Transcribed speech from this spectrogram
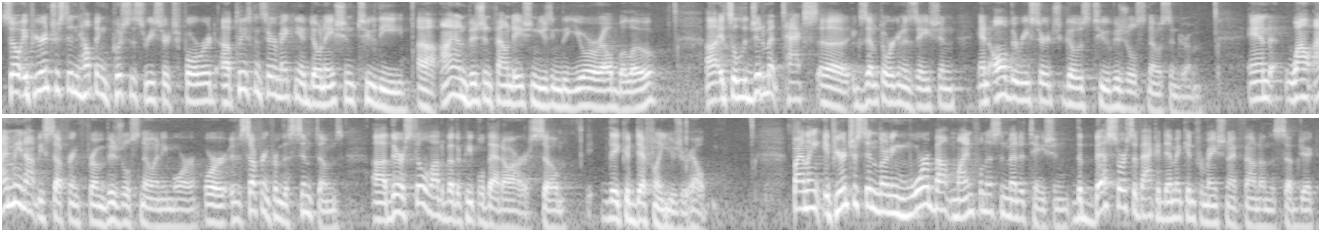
So if you're interested in helping push this research forward, uh, please consider making a donation to the uh, Eye On Vision Foundation using the URL below. Uh, it's a legitimate tax uh, exempt organization, and all the research goes to visual snow syndrome. And while I may not be suffering from visual snow anymore, or suffering from the symptoms, uh, there are still a lot of other people that are, so they could definitely use your help. Finally, if you're interested in learning more about mindfulness and meditation, the best source of academic information I've found on the subject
